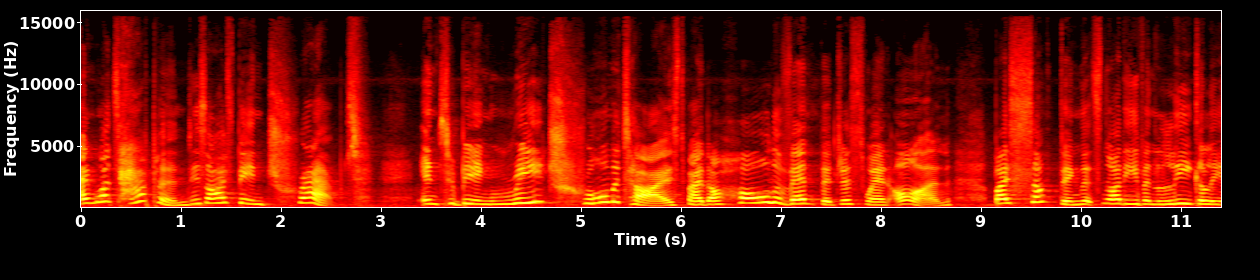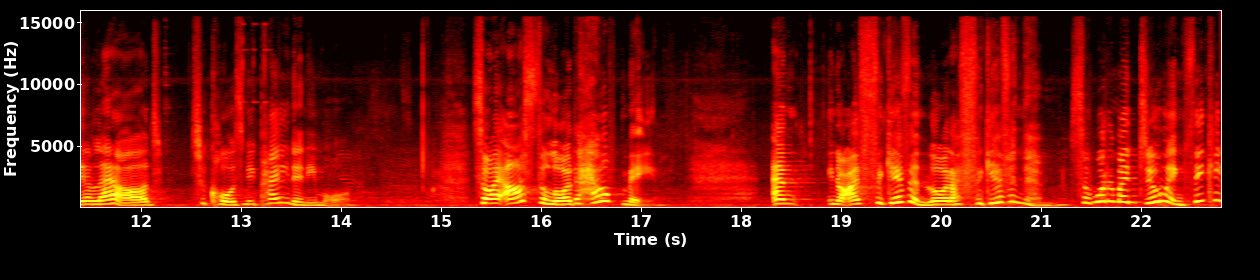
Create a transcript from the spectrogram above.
And what's happened is I've been trapped into being re traumatized by the whole event that just went on by something that's not even legally allowed to cause me pain anymore. So I asked the Lord, to help me. And you know, I've forgiven, Lord, I've forgiven them. So what am I doing? Thinking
